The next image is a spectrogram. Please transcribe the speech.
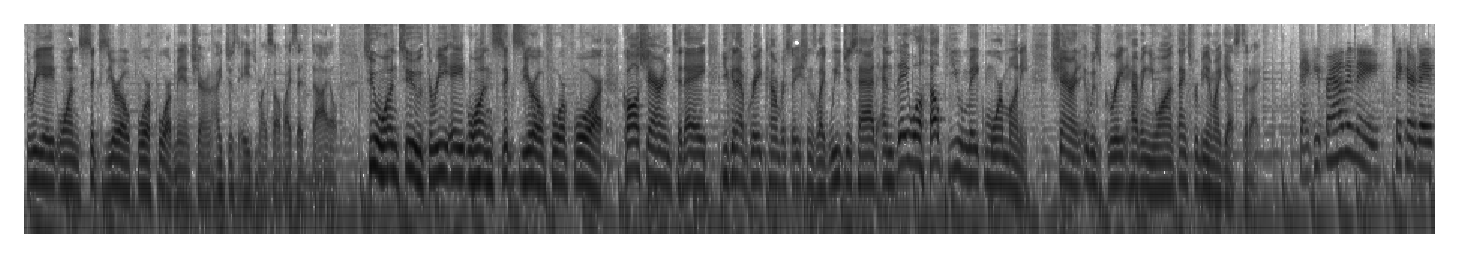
381 6044. Man, Sharon, I just aged myself. I said dial 212 381 6044. Call Sharon today. You can have great conversations like we just had, and they will help you make more money. Sharon, it was great having you on. Thanks for being my guest today. Thank you for having me. Take care, Dave.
